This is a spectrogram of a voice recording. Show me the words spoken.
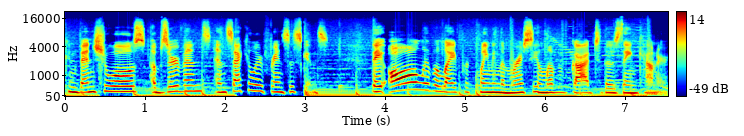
Conventuals, Observants, and secular Franciscans. They all live a life proclaiming the mercy and love of God to those they encounter.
